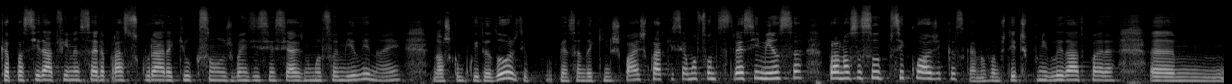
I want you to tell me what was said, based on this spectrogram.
capacidade financeira para assegurar aquilo que são os bens essenciais numa família, não é? Nós como cuidadores, pensando aqui nos pais, claro que isso é uma fonte de stress imensa para a nossa saúde psicológica. Se calhar não vamos ter disponibilidade para um,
